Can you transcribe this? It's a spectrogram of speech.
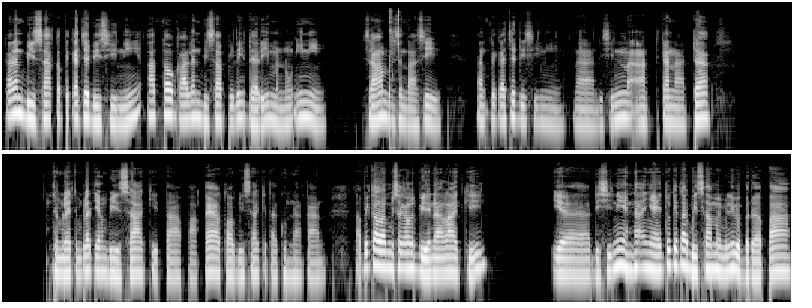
Kalian bisa ketik aja di sini atau kalian bisa pilih dari menu ini. Misalkan presentasi. Dan klik aja di sini. Nah, di sini akan ada template-template yang bisa kita pakai atau bisa kita gunakan. Tapi kalau misalkan lebih enak lagi, ya di sini enaknya itu kita bisa memilih beberapa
